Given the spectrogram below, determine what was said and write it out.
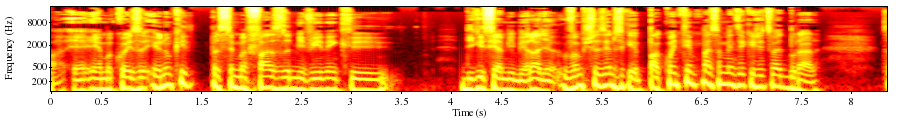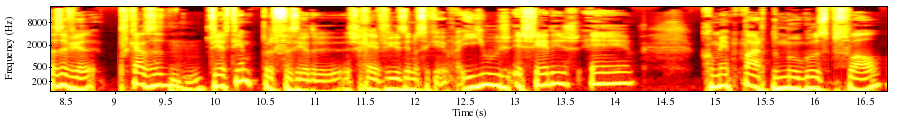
Pá. É, é uma coisa. Eu nunca passei uma fase da minha vida em que diga assim à minha mulher: Olha, vamos fazer não sei o quê. Pá, quanto tempo mais ou menos é que a gente vai demorar? Estás a ver? Por causa de Uhum. ter tempo para fazer as reviews e não sei o quê. E os- as séries é como é parte do meu gozo pessoal,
